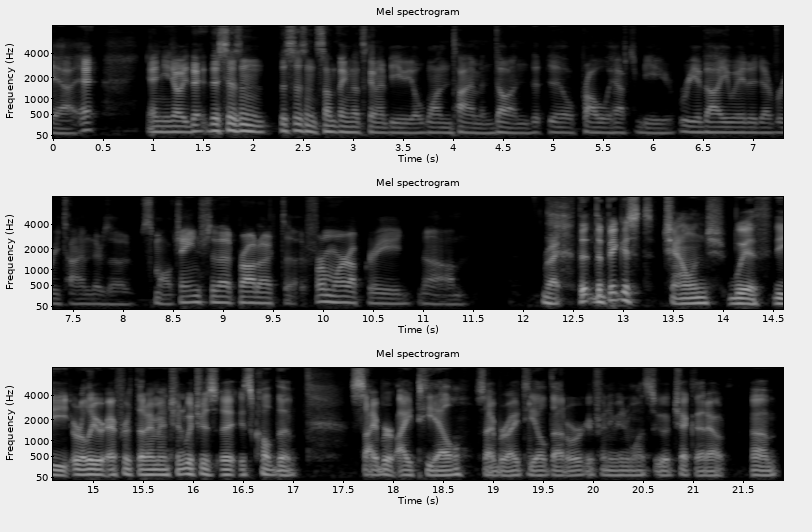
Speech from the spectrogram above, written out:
Yeah, and, and you know th- this isn't this isn't something that's going to be a one time and done. Th- It'll probably have to be reevaluated every time there's a small change to that product, a firmware upgrade. Um, Right. The the biggest challenge with the earlier effort that I mentioned, which is uh, it's called the Cyber ITL, cyberitl.org. If anyone wants to go check that out, um,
